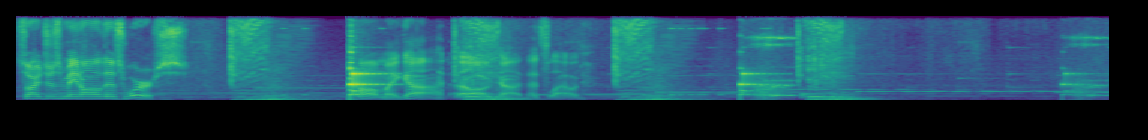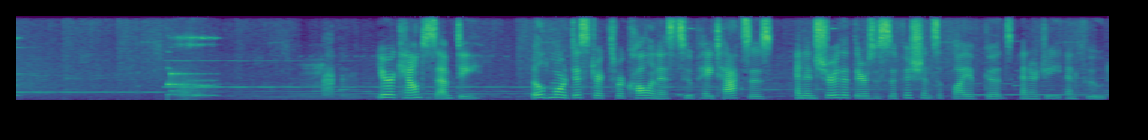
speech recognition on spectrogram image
So I just made all this worse. Oh my god. Oh god, that's loud. Your account is empty. Build more districts for colonists who pay taxes and ensure that there's a sufficient supply of goods, energy, and food.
